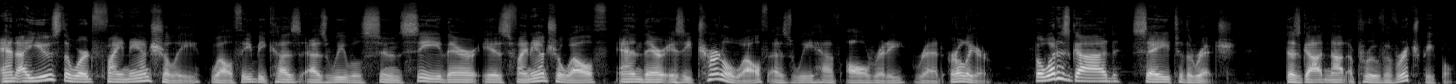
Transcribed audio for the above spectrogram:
And I use the word financially wealthy because, as we will soon see, there is financial wealth and there is eternal wealth, as we have already read earlier. But what does God say to the rich? Does God not approve of rich people?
